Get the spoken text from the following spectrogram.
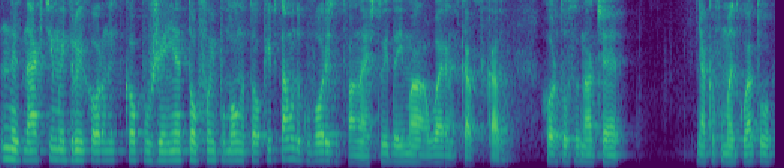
Не знаех, че има и други хора на такова положение, толкова ми помогна този клип, само да говориш за това нещо и да има awareness, както се казва. Хората осъзнат, че някакъв момент, когато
